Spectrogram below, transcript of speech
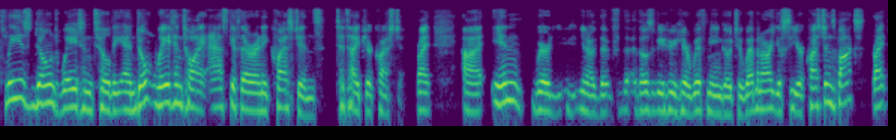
please don't wait until the end. Don't wait until I ask if there are any questions to type your question, right? Uh, in where, you know, the, the, those of you who are here with me and GoToWebinar, you'll see your questions box, right?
